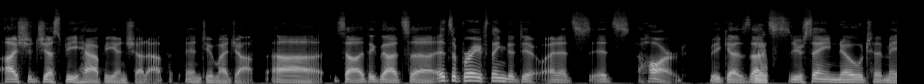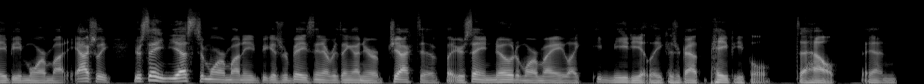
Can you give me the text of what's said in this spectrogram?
I should just be happy and shut up and do my job. Uh, so I think that's uh, it's a brave thing to do, and it's it's hard because that's you're saying no to maybe more money. Actually, you're saying yes to more money because you're basing everything on your objective, but you're saying no to more money like immediately because you're gonna have to pay people to help and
